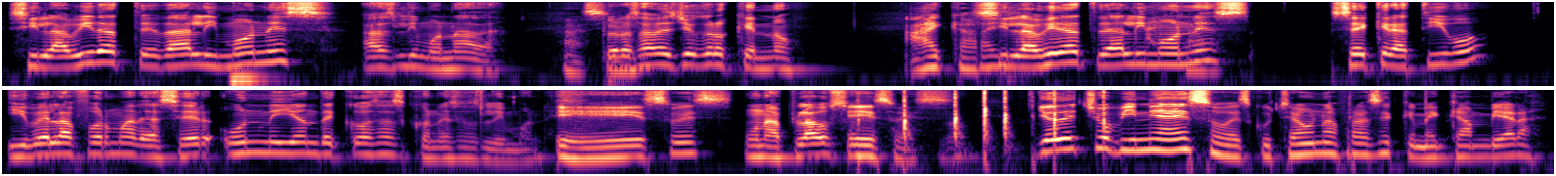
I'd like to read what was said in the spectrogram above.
si la vida te da limones, haz limonada. Así Pero es. sabes, yo creo que no. Ay, caray. Si la vida te da limones, sé creativo y ve la forma de hacer un millón de cosas con esos limones. Eso es. Un aplauso. Eso es. ¿no? Yo de hecho vine a eso, a escuchar una frase que me cambiara.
